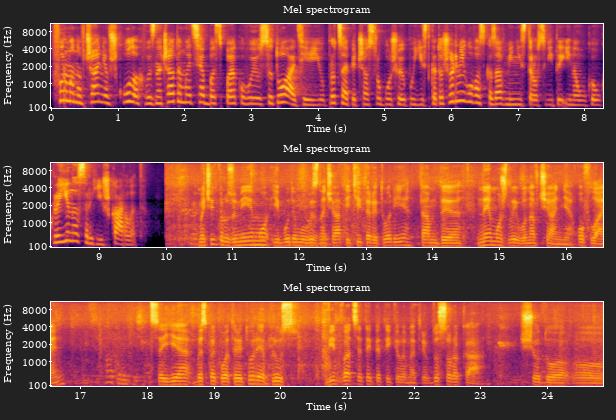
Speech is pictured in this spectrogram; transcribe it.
Форма навчання в школах визначатиметься безпековою ситуацією. Про це під час робочої поїздки до Чернігова сказав міністр освіти і науки України Сергій Шкарлет. Ми чітко розуміємо і будемо визначати ті території, там, де неможливо навчання офлайн. Це є безпекова територія, плюс від 25 кілометрів до 40 щодо о,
